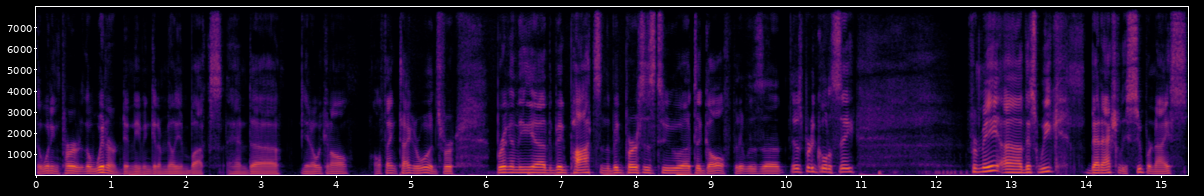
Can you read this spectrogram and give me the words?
the winning per the winner didn't even get a million bucks. And uh, you know, we can all all thank Tiger Woods for bringing the uh, the big pots and the big purses to uh, to golf. But it was uh, it was pretty cool to see. For me, uh, this week been actually super nice.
